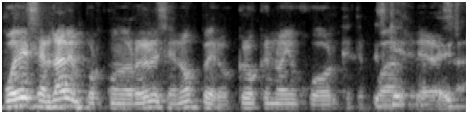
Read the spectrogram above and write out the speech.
puede ser Davenport cuando regrese, ¿no? Pero creo que no hay un jugador que te pueda es que, generar esa...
